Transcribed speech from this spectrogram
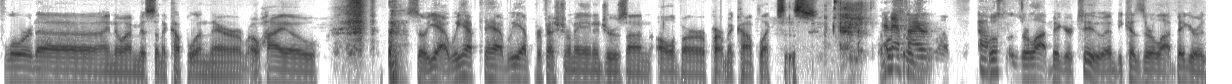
Florida. I know I'm missing a couple in there. Ohio. so yeah, we have to have we have professional managers on all of our apartment complexes. And if I Oh. Most of those are a lot bigger too, and because they're a lot bigger,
